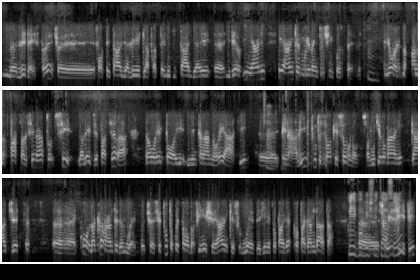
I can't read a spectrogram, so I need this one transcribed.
le destre, cioè Forza Italia, Lega, Fratelli d'Italia e eh, i Verdiniani e anche il Movimento 5 Stelle. Mm. Quindi ora la palla passa al Senato, se la legge passerà da ora in poi diventeranno reati eh, certo. penali, tutto ciò che sono saluti romani, gadget, eh, con l'aggravante del web, cioè se tutta questa roba finisce anche sul web e viene propag- propagandata eh, sui sì? siti,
